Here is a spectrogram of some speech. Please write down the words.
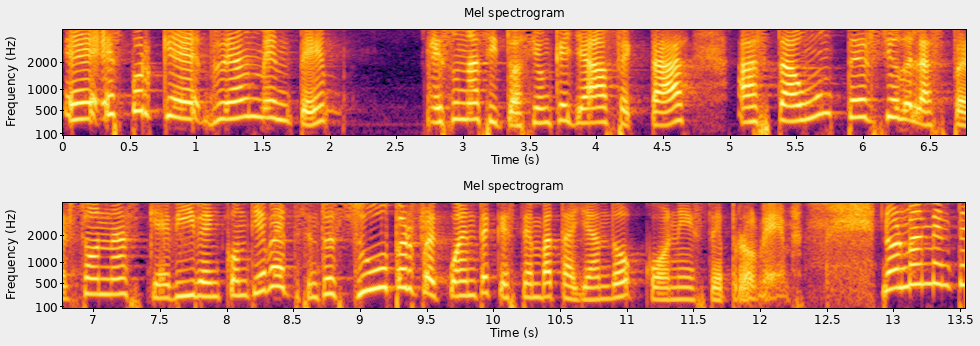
eh, es porque realmente es una situación que ya afectar hasta un tercio de las personas que viven con diabetes. Entonces, súper frecuente que estén batallando con este problema. Normalmente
